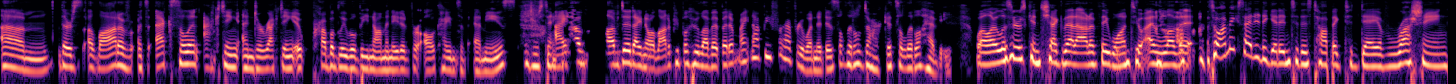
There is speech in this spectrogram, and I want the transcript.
um, there's a lot of it's excellent acting and directing. It probably will be nominated for all kinds of Emmys. Interesting. I have loved it. I know a lot of people who love it, but it might not be for everyone. It is a little dark. It's a little heavy. Well, our listeners can check that out if they want to. I love it. So I'm excited to get into this topic today of rushing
